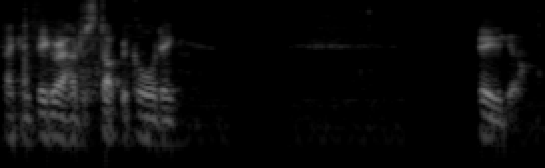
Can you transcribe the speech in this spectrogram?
If I can figure out how to stop recording. There you go.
